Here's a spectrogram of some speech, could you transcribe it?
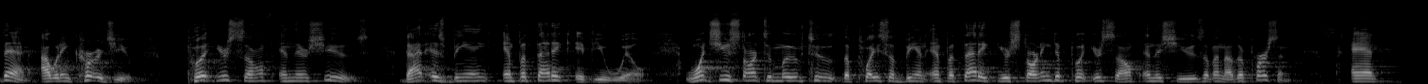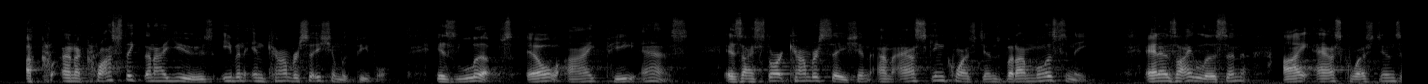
Then I would encourage you put yourself in their shoes. That is being empathetic, if you will. Once you start to move to the place of being empathetic, you're starting to put yourself in the shoes of another person. And An acrostic that I use, even in conversation with people, is LIPS, L I P S. As I start conversation, I'm asking questions, but I'm listening. And as I listen, I ask questions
